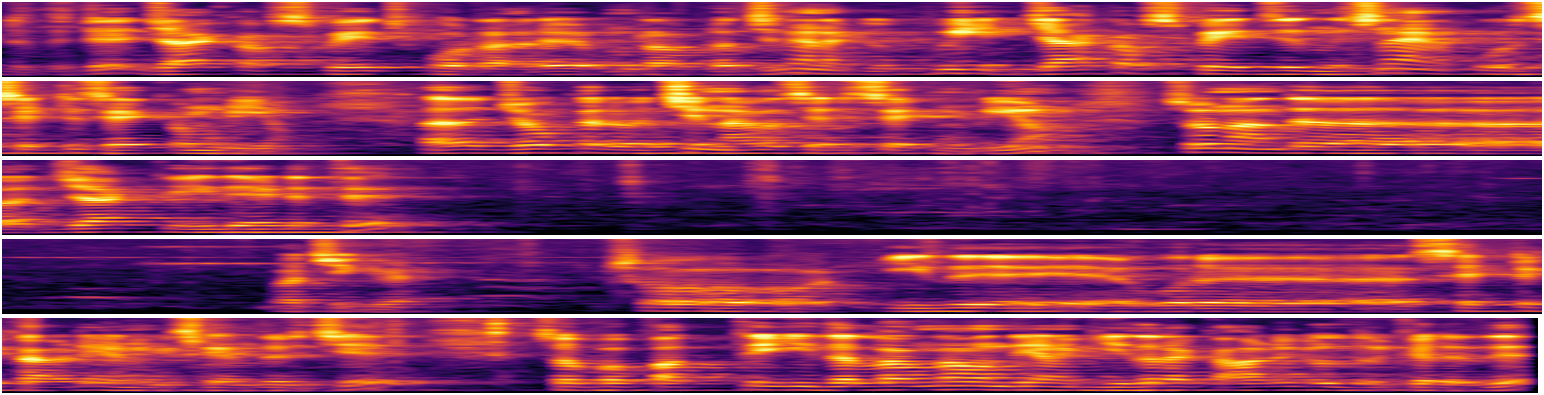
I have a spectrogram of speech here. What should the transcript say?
எடுத்துகிட்டு ஜாக் ஆஃப் ஸ்பேஜ் போடுறாரு அப்படின்ற பிரச்சனை. எனக்கு குயின் ஜாக் ஆஃப் ஸ்பேஜ் இருந்துச்சுன்னா எனக்கு ஒரு செட்டு சேர்க்க முடியும். அதாவது ஜோக்கர் வச்சு என்னால் செட்டு சேர்க்க முடியும். ஸோ நான் அந்த ஜாக் இதை எடுத்து வச்சுக்குவேன். ஸோ இது ஒரு செட்டு கார்டு எனக்கு சேர்ந்துருச்சு. ஸோ இப்போ பத்து இதெல்லாம் தான் வந்து எனக்கு இதர கார்டுகள் இருக்கிறது.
